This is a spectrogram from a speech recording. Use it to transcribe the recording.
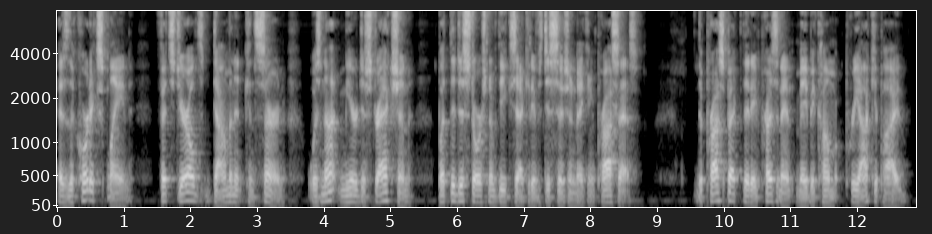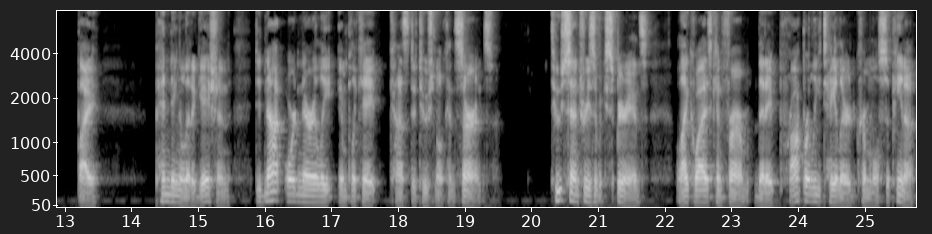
As the court explained, Fitzgerald's dominant concern was not mere distraction, but the distortion of the executive's decision making process. The prospect that a president may become preoccupied by pending litigation did not ordinarily implicate constitutional concerns. Two centuries of experience likewise confirm that a properly tailored criminal subpoena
